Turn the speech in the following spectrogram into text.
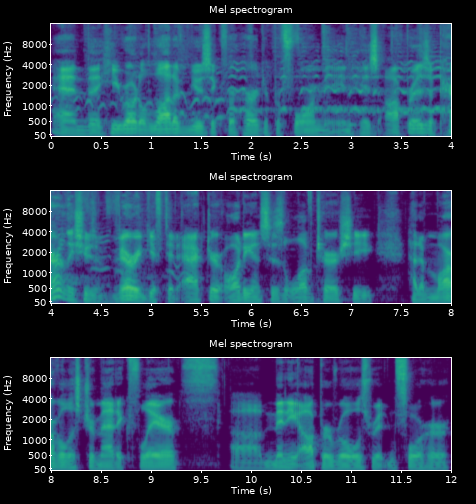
and uh, he wrote a lot of music for her to perform in his operas. Apparently, she was a very gifted actor. Audiences loved her. She had a marvelous dramatic flair, uh, many opera roles written for her.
